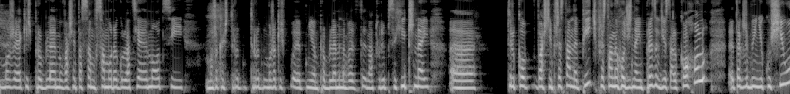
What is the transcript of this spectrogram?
może jakieś problemy, właśnie ta sam, samoregulacja emocji, może jakieś, trud, trud, może jakieś nie wiem, problemy nawet natury psychicznej. E, tylko właśnie przestanę pić, przestanę chodzić na imprezy, gdzie jest alkohol, e, tak żeby mnie nie kusiło,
